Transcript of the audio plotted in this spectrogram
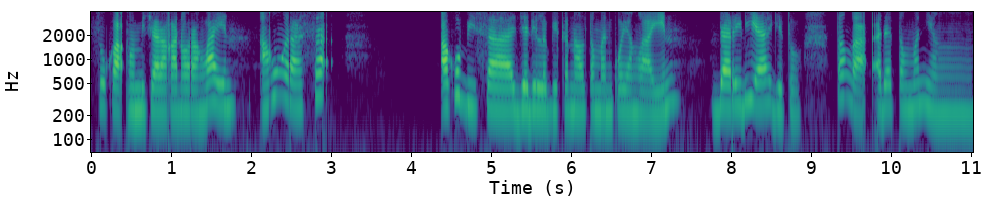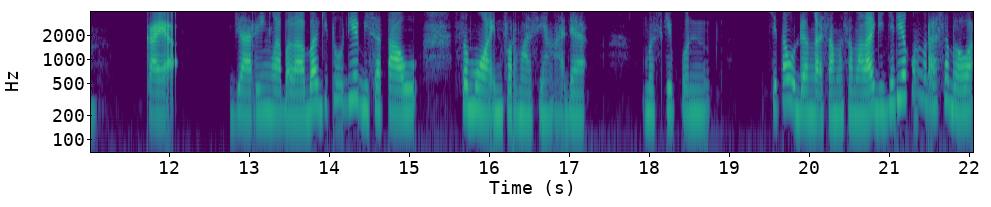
suka membicarakan orang lain aku ngerasa aku bisa jadi lebih kenal temanku yang lain dari dia gitu. Tau nggak ada teman yang kayak jaring laba-laba gitu dia bisa tahu semua informasi yang ada. Meskipun kita udah nggak sama-sama lagi jadi aku merasa bahwa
